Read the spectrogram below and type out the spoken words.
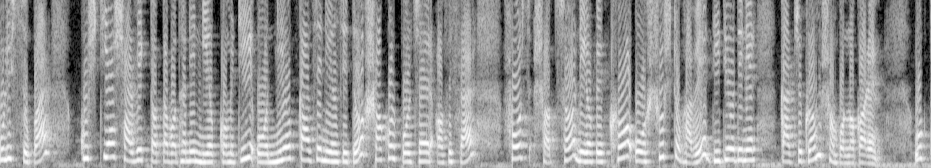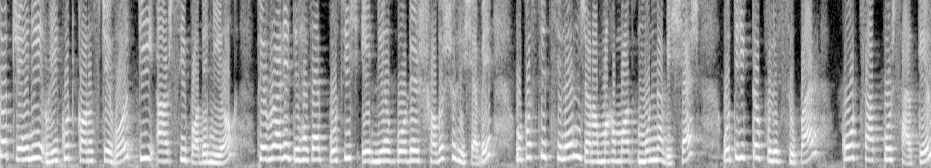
পুলিশ সুপার কুষ্টিয়ার সার্বিক তত্ত্বাবধানে নিয়োগ কমিটি ও নিয়োগ কাজে নিয়োজিত সকল পর্যায়ের অফিসার, ফোর্স স্বচ্ছ, নিরপেক্ষ ও সুষ্ঠুভাবে দ্বিতীয় দিনের কার্যক্রম সম্পন্ন করেন। উক্ত ট্রেনি রিক্রুট কনস্টেবল টিআরসি পদে নিয়োগ। ফেব্রুয়ারি দুই এর নিয়োগ বোর্ডের সদস্য হিসাবে উপস্থিত ছিলেন জনাব মোহাম্মদ মুন্না বিশ্বাস অতিরিক্ত police super Kot Chandpur circle,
